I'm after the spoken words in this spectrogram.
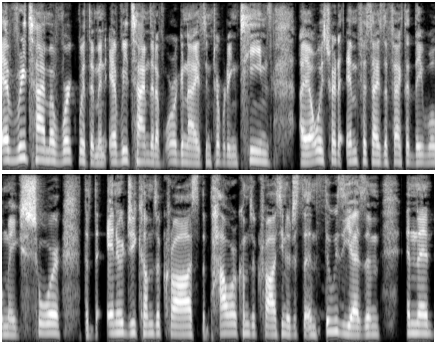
every time I've worked with them and every time that I've organized interpreting teams, I always try to emphasize the fact that they will make sure that the energy comes across, the power comes across, you know, just the enthusiasm. And then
